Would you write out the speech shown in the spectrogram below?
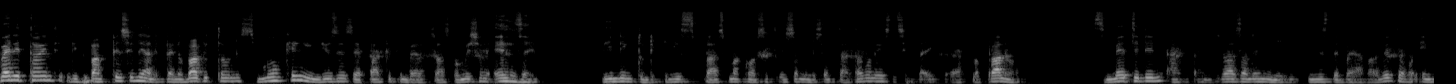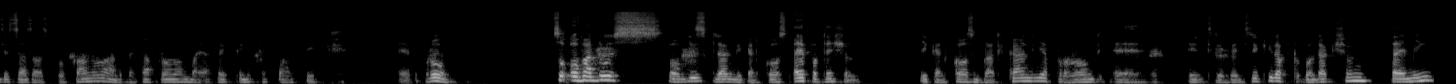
Phenytoin, rifampicillin, and phenobarbital. Smoking induces a hepatic transformation enzyme, leading to decreased plasma concentration of receptor antagonists like uh. Cimetidine and androstenedione may increase the bioavailability of intercells as propranolol and metoprolol by affecting hepatic flow. So overdose of this drug they can cause hypertension. They can cause bradycardia, prolonged uh, atrioventricular conduction timing,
